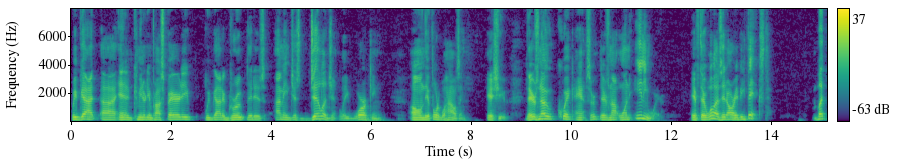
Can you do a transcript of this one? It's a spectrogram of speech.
We've got uh, in community and prosperity, we've got a group that is, I mean, just diligently working on the affordable housing issue. There's no quick answer. There's not one anywhere. If there was, it'd already be fixed. But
